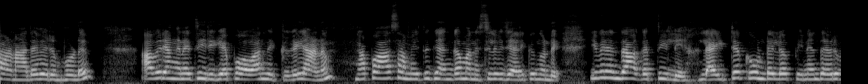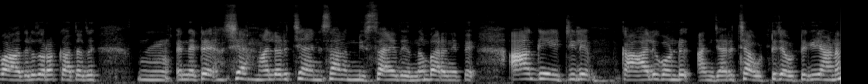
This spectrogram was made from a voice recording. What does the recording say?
കാണാതെ വരുമ്പോൾ അവരങ്ങനെ തിരികെ പോവാൻ നിൽക്കുകയാണ്. അപ്പോൾ ആ സമയത്ത് ഗംഗ മനസ്സിൽ വിചാരിക്കുന്നുണ്ട് ഇവരെന്താ അകത്തില്ലേ? ലൈറ്റൊക്കെ ഉണ്ടല്ലോ പിന്നെന്താ ഒരു വാതിൽ തുറക്കാത്തത്? എന്നിട്ട് ഷേ നല്ലൊരു ചാൻസാണ് മിസ്സായത് എന്നും പറഞ്ഞിട്ട് ആ ഗേറ്റിൽ കാലുകൊണ്ട് അഞ്ചാറ് ചവിട്ട് ചവിട്ടുകയാണ്.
